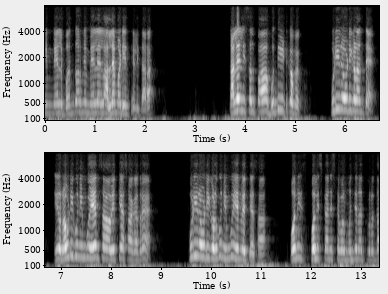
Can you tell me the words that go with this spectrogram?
ನಿಮ್ಮ ಮೇಲೆ ಬಂದವ್ರ ನಿಮ್ಮ ಮೇಲೆ ಎಲ್ಲ ಅಲ್ಲೇ ಮಾಡಿ ಅಂತ ಹೇಳಿದಾರಾ ತಲೆಯಲ್ಲಿ ಸ್ವಲ್ಪ ಬುದ್ಧಿ ಇಟ್ಕೋಬೇಕು. ಪುಡಿ ರೌಡಿಗಳಂತೆ. ಈ ರೌಡಿಗೂ ನಿಮ್ಗೂ ಏನ್ ವ್ಯತ್ಯಾಸ ಆಗಾದ್ರೆ ಪುಡಿ ರೌಡಿಗಳಿಗೂ ನಿಮಗೂ ಏನ್ ವ್ಯತ್ಯಾಸ? ಪೊಲೀಸ್ ಪೊಲೀಸ್ ಕಾನಿಸ್ಟೇಬಲ್ ಮಂಜುನಾಥ್ ವಿರುದ್ಧ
